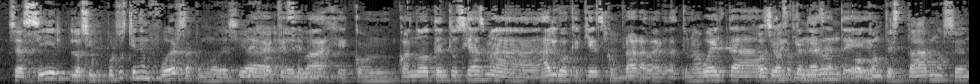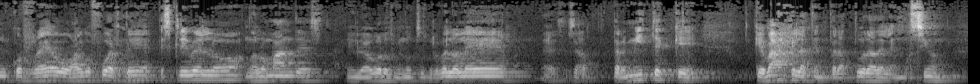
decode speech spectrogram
O sea, sí, los impulsos tienen fuerza, como lo decía. Deja que se baje. Con, cuando te entusiasma algo que quieres comprar, a ver, date una vuelta. O si vas a tener o contestar, no sé, un correo o algo fuerte, escríbelo, no lo mandes y luego los minutos vuelve a leer. O sea, permite que, que baje la temperatura de la emoción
